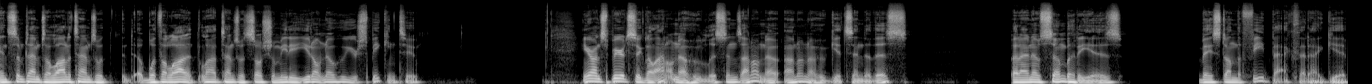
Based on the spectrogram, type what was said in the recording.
And sometimes, a lot of times, with with a lot, a lot of times with social media, you don't know who you're speaking to. Here on Spirit Signal, I don't know who listens. I don't know. I don't know who gets into this but I know somebody is based on the feedback that I get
